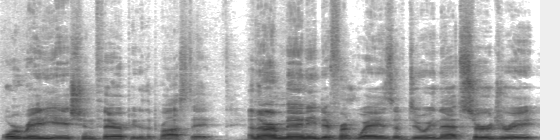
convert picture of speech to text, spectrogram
or radiation therapy to the prostate. And there are many different ways of doing that. Surgery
